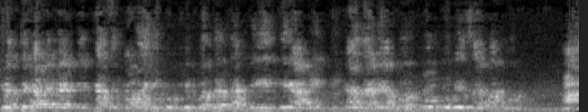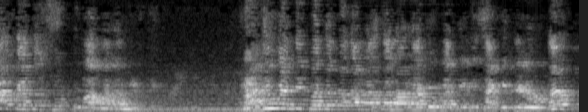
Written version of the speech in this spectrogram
प्रत्येकाने बँकेत खाते काढा ही कुठली पद्धत आणली ते अनेक टीका झाल्या भरपूर मोदी साहेबांवर. आज त्याचं सुख तुम्हाला मिळते राजीव गांधी पंतप्रधान असताना राजीव गांधींनी सांगितलेलं होतं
